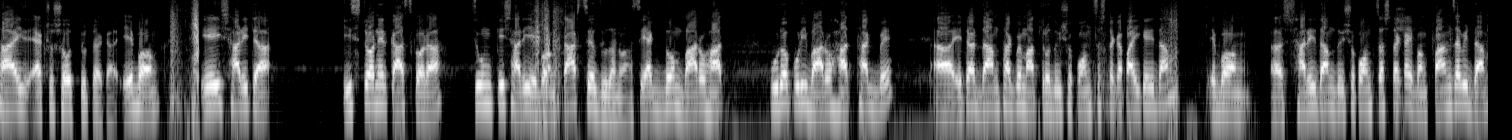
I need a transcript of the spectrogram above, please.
সাইজ একশো সত্তর টাকা। এবং এই শাড়িটা স্টোনের কাজ করা, চুমকি শাড়ি এবং টার্সেল ঝুলানো আছে। একদম বারো হাত, পুরোপুরি বারো হাত থাকবে। এটার দাম থাকবে মাত্র দুইশো পঞ্চাশ টাকা পাইকারি দাম এবং শাড়ির দাম দুইশো পঞ্চাশ টাকা এবং পাঞ্জাবির দাম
